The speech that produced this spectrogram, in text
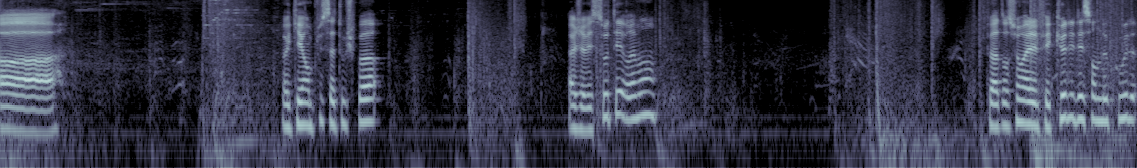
Ah. Ok, en plus ça touche pas. Ah, j'avais sauté vraiment. Fais attention, elle, elle fait que des descentes de coude.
